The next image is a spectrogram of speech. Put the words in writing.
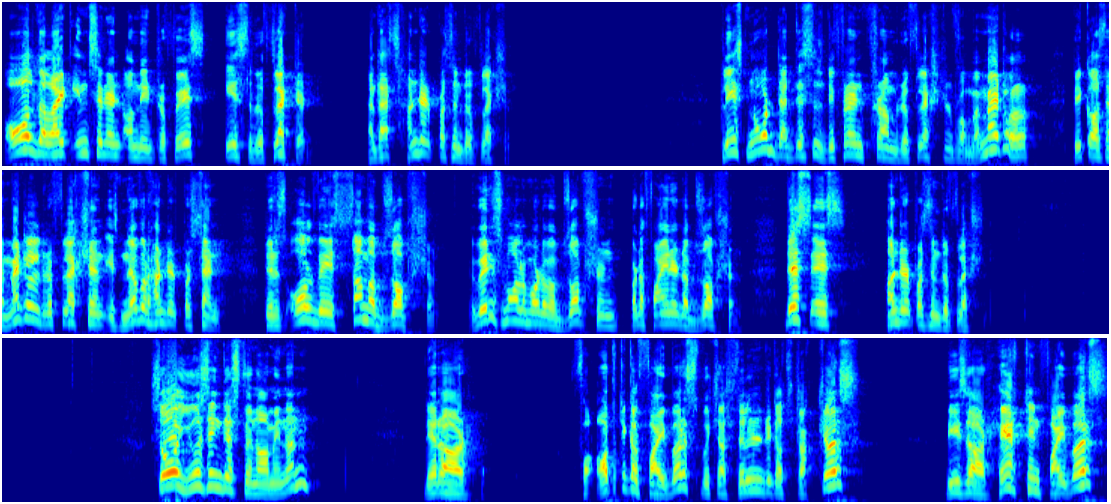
all the light incident on the interface is reflected and that is 100 percent reflection. Please note that this is different from reflection from a metal because a metal reflection is never 100 percent there is always some absorption a very small amount of absorption, but a finite absorption this is 100 percent reflection. So, using this phenomenon there are for optical fibers which are cylindrical structures these are hair thin fibers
